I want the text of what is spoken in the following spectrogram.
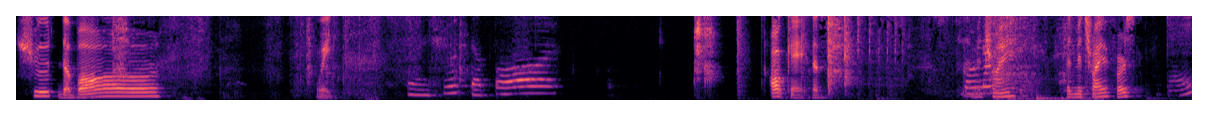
shoot the ball. Wait. and shoot the ball. Okay, that's. Let me try. Let me try first. Okay.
